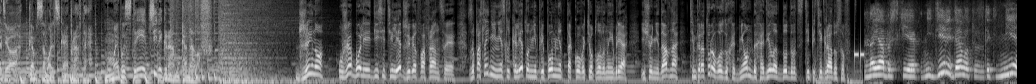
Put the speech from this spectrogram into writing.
Радио «Комсомольская правда». Мы быстрее телеграм-каналов. Джино уже более 10 лет живет во Франции. За последние несколько лет он не припомнит такого теплого ноября. Еще недавно температура воздуха днем доходила до 25 градусов. Ноябрьские недели, да, вот, вот эти дни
